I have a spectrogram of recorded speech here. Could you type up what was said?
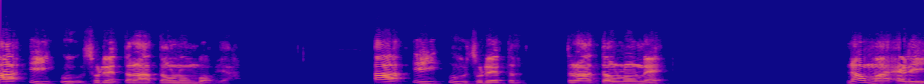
အာအီဥဆိုတဲ့တရသုံးလုံးပေါ့ဗျာအာအီဥဆိုတဲ့တရသုံးလုံးနဲ့နောက်မှအဲ့ဒီ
